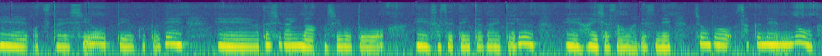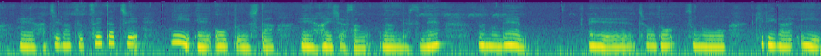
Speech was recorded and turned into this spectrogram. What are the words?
えー、お伝えしようっていうことで、えー、私が今お仕事を、えー、させていただいてる、え歯医者さんはですねちょうど昨年の、え8月1日に、えオープンした、え歯医者さんなんですね。なので、えちょうどそのキリがいい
